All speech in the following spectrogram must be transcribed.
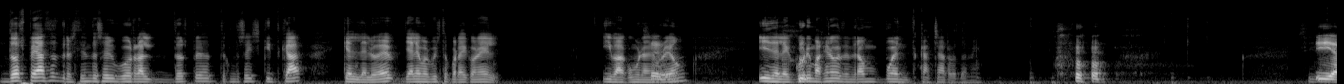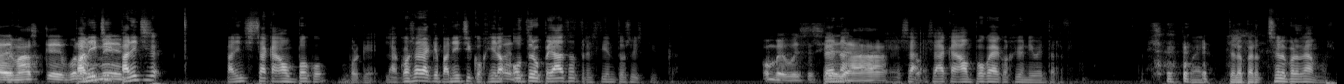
Dos pedazos 306 World dos pedazos 306 KitKat, que el de Loeb ya lo hemos visto por ahí con él. Iba como un Sí. embrión. Y Delecour imagino que tendrá un buen cacharro también. Sí. Y además que, bueno, Panichi, me- Panichi se- Panichi se ha cagado un poco, porque la cosa era que Panichi cogiera Bueno. otro pedazo 306 KitKat. Hombre, pues ese Pero ya... eh, se, ha, se ha cagado un poco y ha cogido un nivel R5. Bueno, te lo per- se lo perdonamos,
